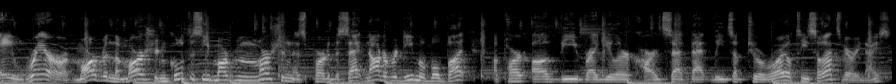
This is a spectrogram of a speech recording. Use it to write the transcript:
a rare Marvin the Martian. Cool to see Marvin the Martian as part of the set. Not a redeemable, but a part of the regular card set that leads up to a royalty, so that's very nice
